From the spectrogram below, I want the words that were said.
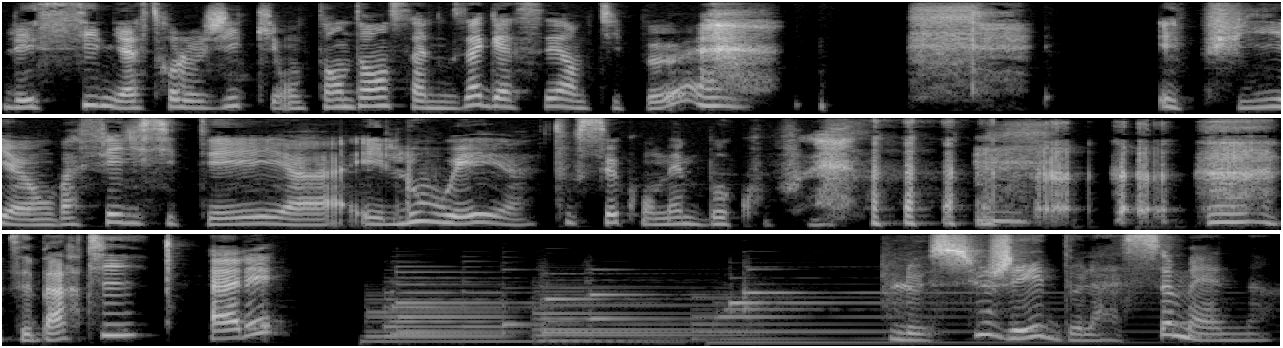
les signes astrologiques qui ont tendance à nous agacer un petit peu. Et puis, euh, on va féliciter euh, et louer euh, tous ceux qu'on aime beaucoup. C'est parti Allez Le sujet de la semaine.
